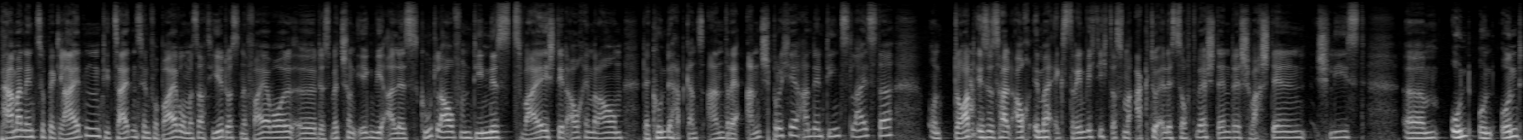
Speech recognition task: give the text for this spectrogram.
permanent zu begleiten. Die Zeiten sind vorbei, wo man sagt, hier, du hast eine Firewall, äh, das wird schon irgendwie alles gut laufen. Die NIS 2 steht auch im Raum. Der Kunde hat ganz andere Ansprüche an den Dienstleister. Und dort ja. ist es halt auch immer extrem wichtig, dass man aktuelle Softwarestände, Schwachstellen schließt ähm, und, und, und.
